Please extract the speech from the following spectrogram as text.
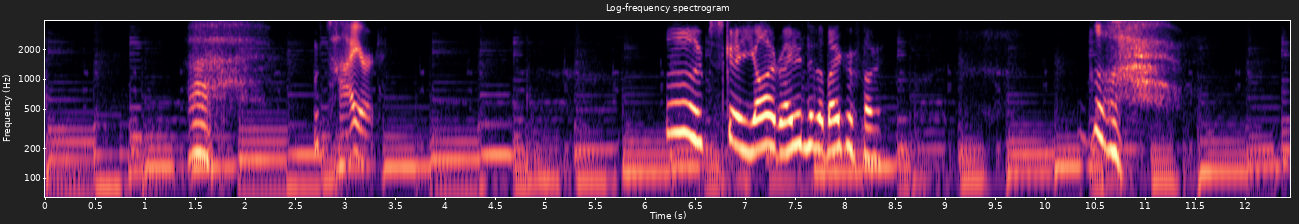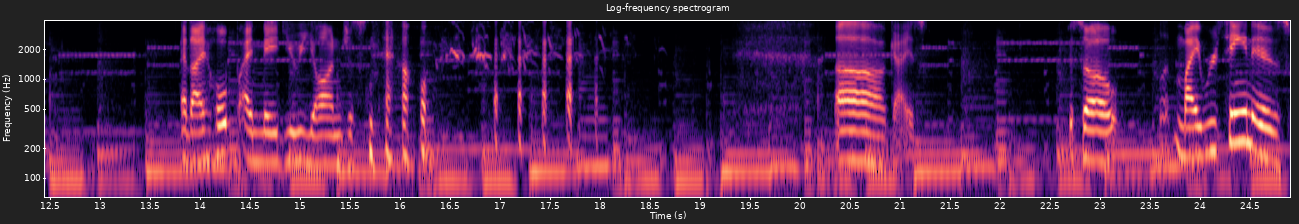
I'm tired. Oh, I'm just gonna yawn right into the microphone. and I hope I made you yawn just now. oh, guys. So, my routine is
